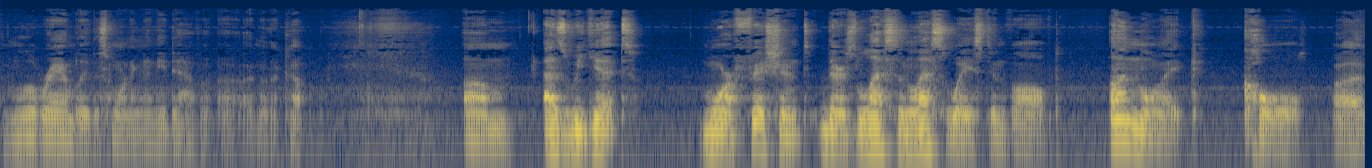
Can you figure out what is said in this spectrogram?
I'm a little rambly this morning. I need to have a, another cup. Um, as we get more efficient, there's less and less waste involved. Unlike coal, uh,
